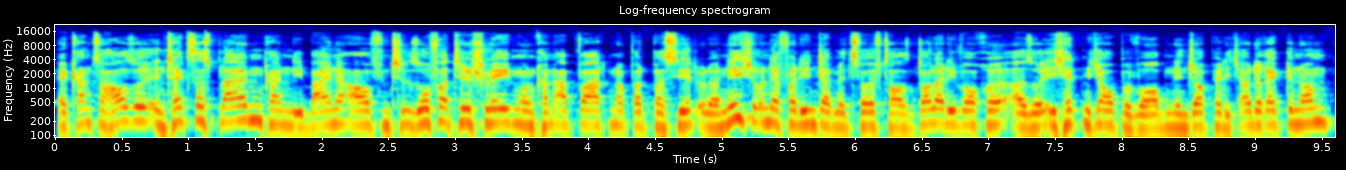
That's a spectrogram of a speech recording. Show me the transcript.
Er kann zu Hause in Texas bleiben, kann die Beine auf den Sofatisch legen und kann abwarten, ob was passiert oder nicht. Und er verdient damit 12.000 Dollar die Woche. Also ich hätte mich auch beworben. Den Job hätte ich auch direkt genommen.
